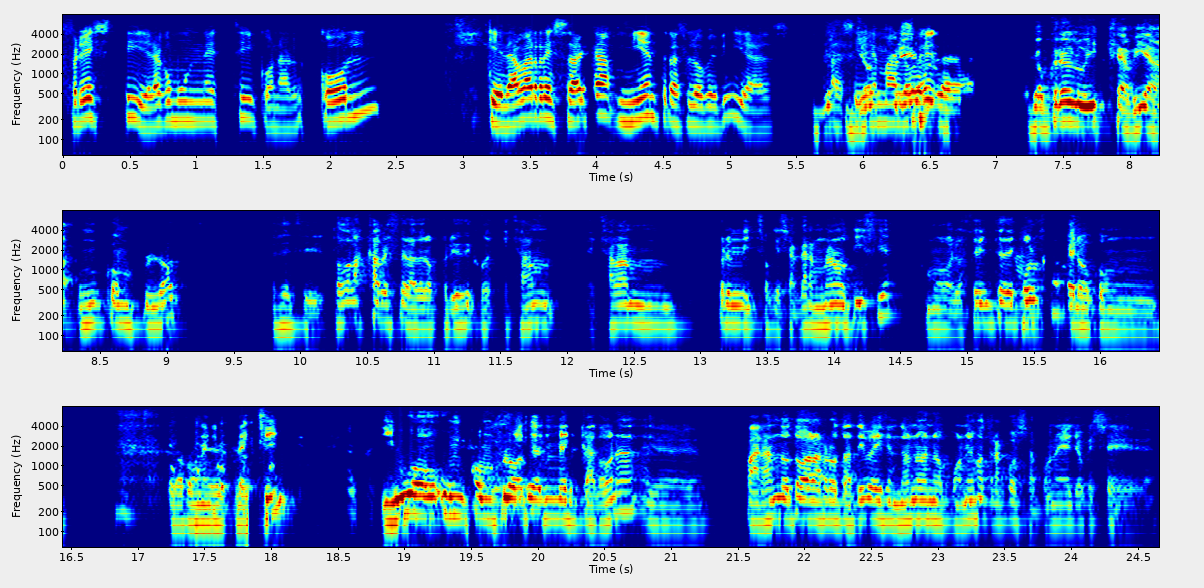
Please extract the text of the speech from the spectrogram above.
Fresh tea, era como un Nestí con alcohol que daba resaca mientras lo bebías. Así yo de malo creo- era. Yo creo, Luis, que había un complot, es decir, todas las cabeceras de los periódicos estaban, estaban previsto que sacaran una noticia, como el aceite de colza, pero con, pero con el Prestige. Y hubo un complot del Mercadona eh, parando todas las rotativas diciendo, no, no, pones otra cosa, pones, yo qué sé,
